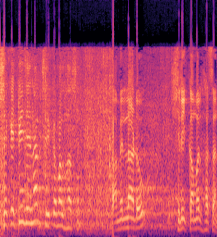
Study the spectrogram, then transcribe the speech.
Secretary General Sri Kamal Hassan. तामिलनाडु श्री कमल हसन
